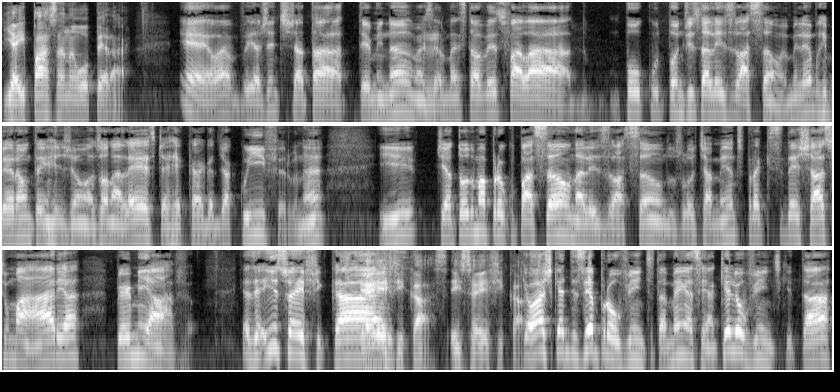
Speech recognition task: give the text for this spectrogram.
E aí passa a não operar. É, a gente já está terminando, Marcelo, hum. mas talvez falar pouco do ponto de vista da legislação. Eu me lembro que Ribeirão tem região, a Zona Leste, a recarga de aquífero, né? E tinha toda uma preocupação na legislação dos loteamentos para que se deixasse uma área permeável. Quer dizer, isso é eficaz. É eficaz, isso é eficaz. Que eu acho que é dizer para o ouvinte também, assim, aquele ouvinte que está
